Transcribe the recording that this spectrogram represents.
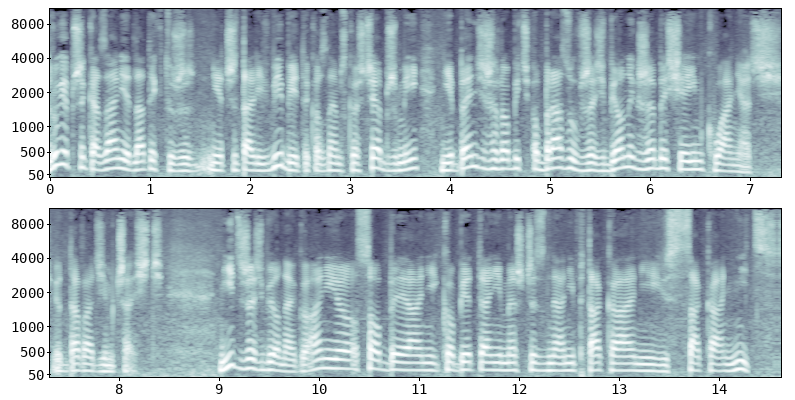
Drugie przykazanie dla tych, którzy nie czytali w Biblii, tylko znają z Kościoła, brzmi: Nie będziesz robić obrazów rzeźbionych, żeby się im kłaniać i oddawać im cześć. Nic rzeźbionego, ani osoby, ani kobiety, ani mężczyzny, ani ptaka, ani ssaka, nic.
